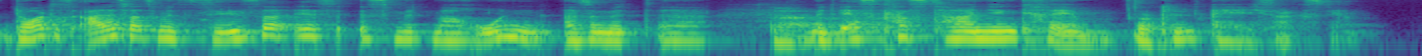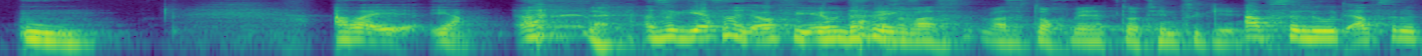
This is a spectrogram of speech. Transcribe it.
dort ist alles, was mit Silsa ist, ist mit Maronen, also mit, äh, ah. mit Esskastaniencreme. Okay. Ey, ich sag's dir. Mm. Aber ja, also gegessen habe ich auch viel unterwegs. Also was, was es doch wert, dorthin zu gehen. Absolut, absolut.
